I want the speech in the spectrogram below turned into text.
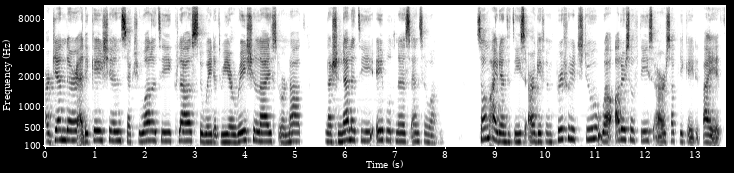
our gender, education, sexuality, class, the way that we are racialized or not, nationality, abledness, and so on. Some identities are given privilege to, while others of these are subjugated by it.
